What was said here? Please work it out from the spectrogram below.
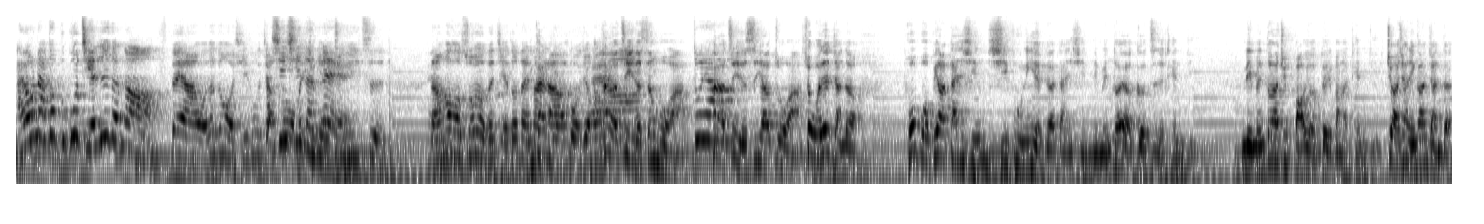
艾欧娜都不过节日的呢。对啊，我都跟我媳妇讲说，我们一年聚一次，然后所有的节都在那边过就好。她有自己的生活啊，对啊，她有自己的事要做啊，所以我在讲的，婆婆不要担心，媳妇你也不要担心，你们都有各自的天地。你们都要去保有对方的天地，就好像你刚刚讲的，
